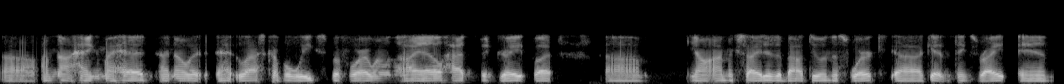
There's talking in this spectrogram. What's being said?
uh, I'm not hanging my head. I know it, the last couple of weeks before I went on the IL hadn't been great, but um, you know I'm excited about doing this work, uh, getting things right, and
